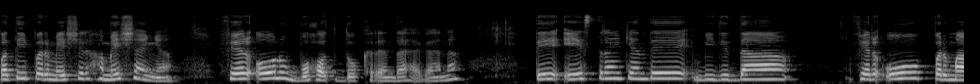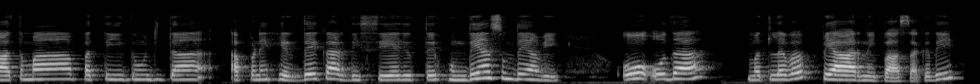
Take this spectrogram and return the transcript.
ਪਤੀ ਪਰਮੇਸ਼ਰ ਹਮੇਸ਼ਾ ਹੀ ਆ, ਫਿਰ ਉਹਨੂੰ ਬਹੁਤ ਦੁੱਖ ਰਹਿੰਦਾ ਹੈਗਾ, ਹੈਨਾ? ਤੇ ਇਸ ਤਰ੍ਹਾਂ ਹੀ ਕਹਿੰਦੇ ਵੀ ਜਿੱਦਾਂ ਫਿਰ ਉਹ ਪਰਮਾਤਮਾ ਪਤੀ ਨੂੰ ਜਿੱਦਾਂ ਆਪਣੇ ਹਿਰਦੇ ਘਰ ਦੀ ਸੇਜ ਉੱਤੇ ਹੁੰਦਿਆਂ ਸੁੰਦਿਆਂ ਵੀ ਉਹ ਉਹਦਾ ਮਤਲਬ ਪਿਆਰ ਨਹੀਂ ਪਾ ਸਕਦੀ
